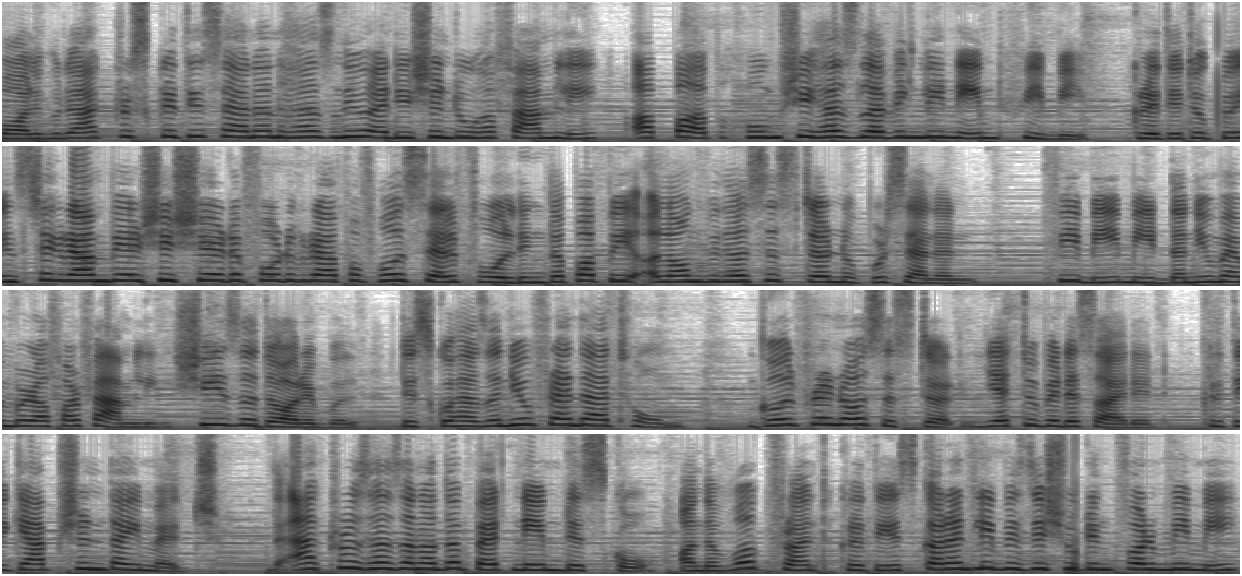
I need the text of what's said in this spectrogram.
Bollywood actress Kriti Sanon has new addition to her family, a pup whom she has lovingly named Phoebe. Kriti took to Instagram where she shared a photograph of herself holding the puppy along with her sister Nupur Sanon. Phoebe, meet the new member of our family. She is adorable. Disco has a new friend at home. Girlfriend or sister, yet to be decided. Kriti captioned the image. The actress has another pet named Disco. On the work front, Kriti is currently busy shooting for Mimi,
